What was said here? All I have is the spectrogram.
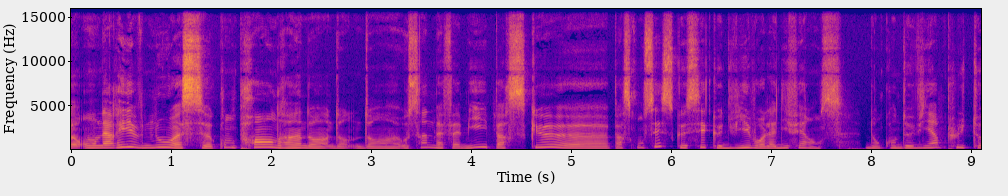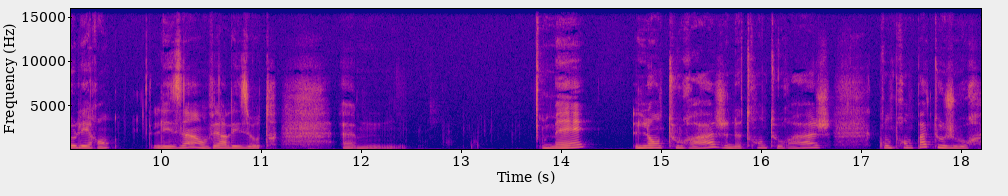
on arrive, nous, à se comprendre hein, au sein de ma famille parce que euh, parce qu'on sait ce que c'est que de vivre la différence. Donc on devient plus tolérant les uns envers les autres. Euh, mais l'entourage, notre entourage, comprend pas toujours.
